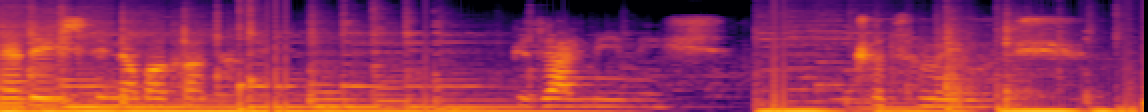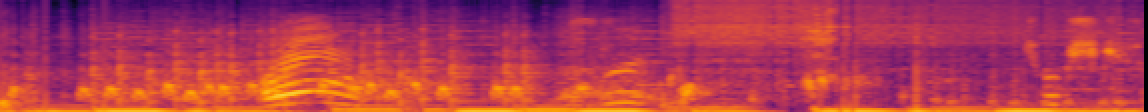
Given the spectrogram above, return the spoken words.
ne değiştiğine bakak. Güzel miymiş? Kötü müymüş? Oo! Hızlı. Çok şükür.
